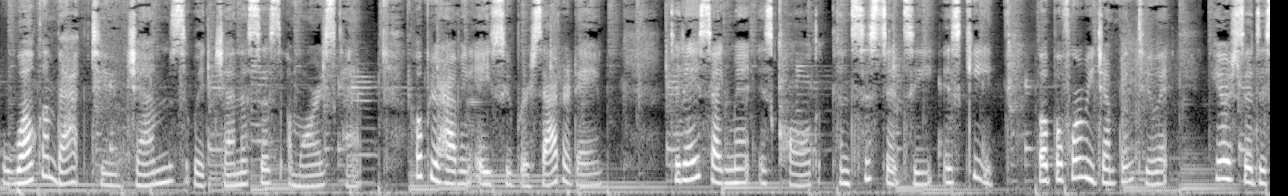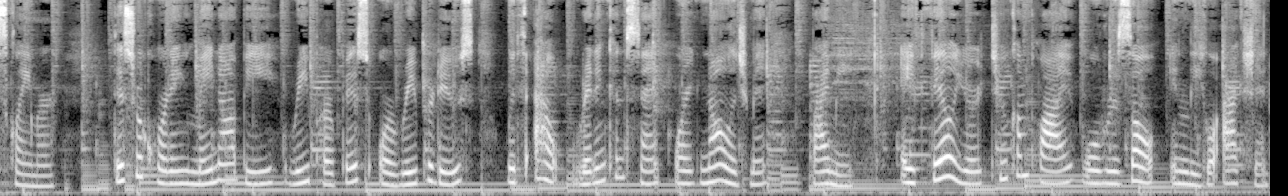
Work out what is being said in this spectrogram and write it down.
Welcome back to Gems with Genesis Amaris Kemp. Hope you're having a super Saturday. Today's segment is called Consistency is Key. But before we jump into it, here's the disclaimer. This recording may not be repurposed or reproduced without written consent or acknowledgement by me. A failure to comply will result in legal action.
